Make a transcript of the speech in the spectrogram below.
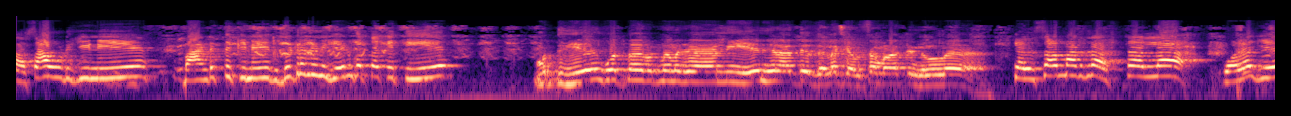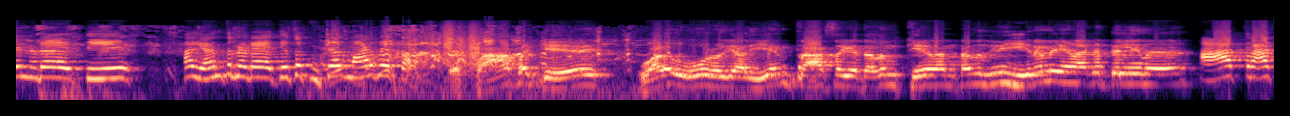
ಕಸ ಹುಡ್ಗಿನಿ ಬಾಂಡೆ ತಕ್ಕಿನಿ ಇದ್ ಬಿಟ್ರೆ ನಿನಗೆ ಏನ್ ಗೊತ್ತಾಕೈತಿ? ಮತ್ ಏನ್ ಗೊತ್ತಾಗ್ಬೇಕು ನನಗ? ನೀ ಏನ್ ಹೇಳತ್ತಿ ಅದೆಲ್ಲ ಕೆಲಸ ನಿಲ್ಲ ಕೆಲಸ ಮಾಡಿದ್ರೆ ಅಷ್ಟ ಅಲ್ಲ ಒಳಗ್ ಏನ್ ನಡೆಯೈತಿ? ಆ ಎಂತ ನಡೆಯೈತಿ ಸ್ವಲ್ಪ ವಿಚಾರ ಮಾಡ್ಬೇಕ. ಪಾಪಕ್ಕೆ ಒಳಗ್ ಊರ್ ಹೋಗಿ ಅದ್ ಏನ್ ತ್ರಾಸ ಆಗೈತೆ ಅದನ್ನ ಕೇಳಂತಂದ್ರೆ ನೀ ಏನೇನ ಹೇಳಾಕತ್ತಿಲ್ಲ ನೀನ. ಆ ತ್ರಾಸ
